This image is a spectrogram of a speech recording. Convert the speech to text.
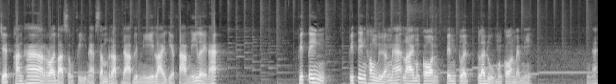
7,500 บาทส่งฟรีนะครับสำหรับดาบเล่มนี้รายละเอียดตามนี้เลยนะฮะฟิตติ้งฟิตติ้งทองเหลืองนะฮะลายมังกรเป็นกระกระดูกมังกรแบบนี้นี่นะ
